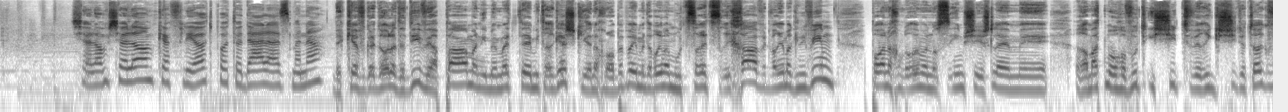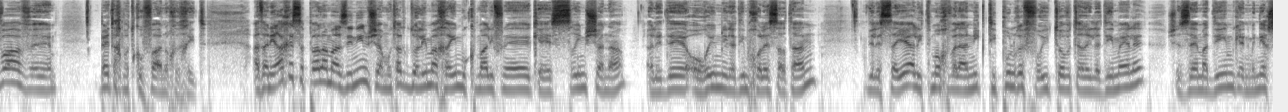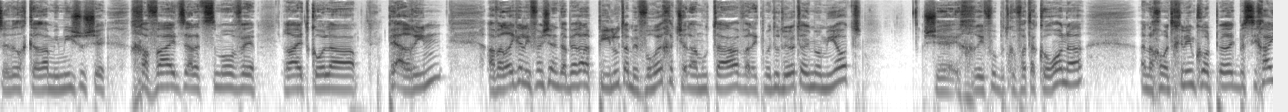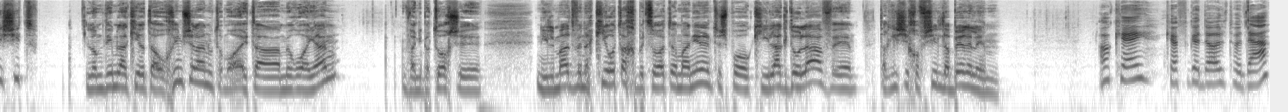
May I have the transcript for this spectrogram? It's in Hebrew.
שלום שלום, כיף להיות פה, תודה על ההזמנה. בכיף גדול הדדי, והפעם אני באמת uh, מתרגש, כי אנחנו הרבה פעמים מדברים על מוצרי צריכה ודברים מגניבים, פה אנחנו מדברים על נושאים שיש להם uh, רמת מעורבות אישית ורגשית יותר גבוהה, ובטח בתקופה הנוכחית. אז אני רק אספר למאזינים שעמותת גדולים מהחיים הוקמה לפני כ-20 שנה, על ידי הורים לילדים חולי סרטן. כדי לסייע, לתמוך ולהעניק טיפול רפואי טוב יותר לילדים האלה, שזה מדהים, כי אני מניח שזה בטח קרה ממישהו שחווה את זה על עצמו וראה את כל הפערים. אבל רגע לפני שנדבר על הפעילות המבורכת של העמותה ועל ההתמודדויות היומיומיות שהחריפו בתקופת הקורונה, אנחנו מתחילים כל פרק בשיחה אישית. לומדים להכיר את האורחים שלנו, את המרואיין. ואני בטוח שנלמד ונכיר אותך בצורה יותר מעניינת, יש פה קהילה גדולה ותרגישי חופשי לדבר אליהם. אוקיי, כיף גדול, תודה.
